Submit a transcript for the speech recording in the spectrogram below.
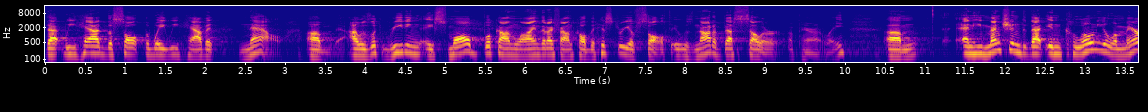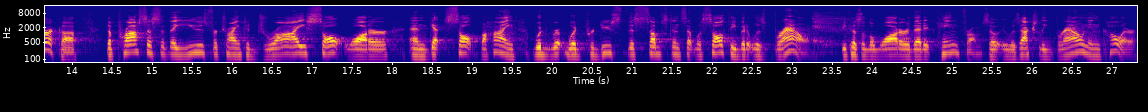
that we had the salt the way we have it now. Um, I was look, reading a small book online that I found called The History of Salt. It was not a bestseller, apparently. Um, and he mentioned that in colonial America, the process that they used for trying to dry salt water and get salt behind would, would produce this substance that was salty, but it was brown because of the water that it came from. So it was actually brown in color.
